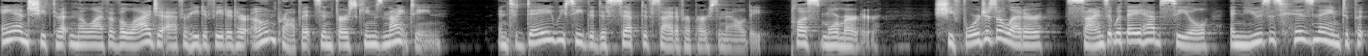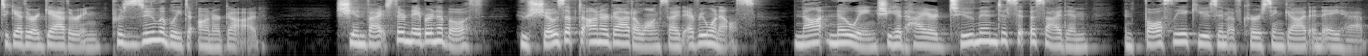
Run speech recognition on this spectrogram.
and she threatened the life of Elijah after he defeated her own prophets in 1 Kings 19. And today, we see the deceptive side of her personality, plus more murder. She forges a letter, signs it with Ahab's seal, and uses his name to put together a gathering, presumably to honor God. She invites their neighbor Naboth, who shows up to honor God alongside everyone else, not knowing she had hired two men to sit beside him and falsely accuse him of cursing God and Ahab,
